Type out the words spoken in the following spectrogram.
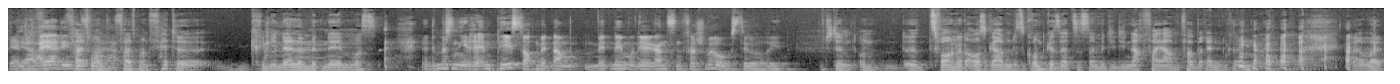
Der ja, Dreier, den falls, man, falls man fette Kriminelle mitnehmen muss. Ja, die müssen ihre MPs doch mitnehmen und ihre ganzen Verschwörungstheorien. Stimmt, und äh, 200 Ausgaben des Grundgesetzes, damit die die nach Feierabend verbrennen können. ja, weil,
